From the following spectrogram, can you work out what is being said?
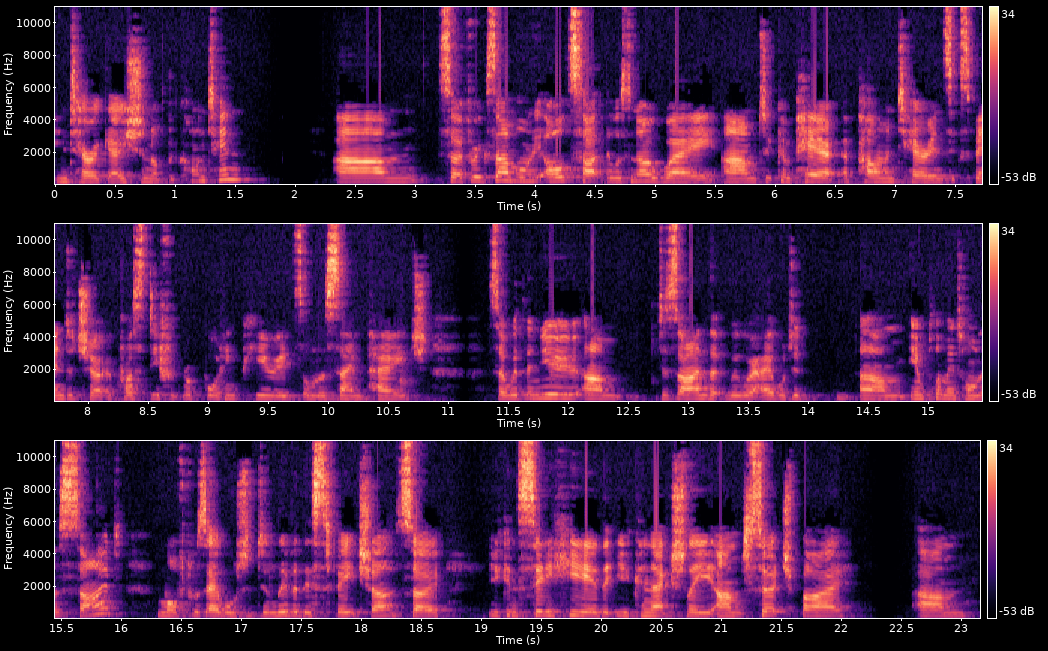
interrogation of the content. Um, so, for example, on the old site, there was no way um, to compare a parliamentarian's expenditure across different reporting periods on the same page. So, with the new um, design that we were able to um, implement on the site, Morpht was able to deliver this feature. So, you can see here that you can actually um, search by um,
